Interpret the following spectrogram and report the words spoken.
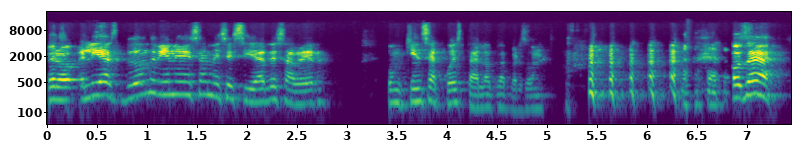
Pero, Elías, ¿de dónde viene esa necesidad de saber con quién se acuesta la otra persona? o sea,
